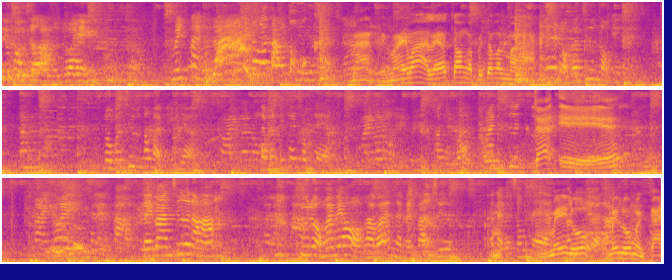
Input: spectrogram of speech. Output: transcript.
นี่ความฉลาดของตัวเองไม่แต่งว้ายโทรศัพท์ตกนั่นเห็นไหมว่าแล้วจ้องกันไปจ้องกันมาเอ๊ะดอกบานชื่นดอกยังไงดอกบานชื่นมันต้องแบบนี้เนี่ย แต่มันไม่ใช่ส้มแดงอะถูกปะมันชื่นคือจ้าเอ๋ไปด้วยในบานชื่นนะคะดูดอกไม้ไม่ออกค่ะว่าอันไหนเป็นบานชื่นอันไหนเป็นส้มแดงไม่รู้อันนี้เดี๋ยวนะไม่รู้เหมือนกัน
